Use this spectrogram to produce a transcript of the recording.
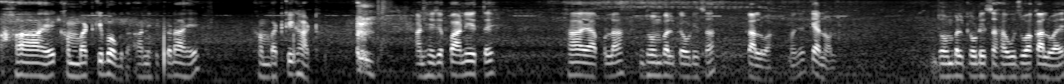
हा आहे खंबाटकी बोगदा आणि इकडं आहे खंबाटकी घाट. आणि हे जे पाणी येते हा आहे आपला धोंबलकवडीचा कालवा म्हणजे कॅनॉल. धोंबलकवडीचा हा उजवा कालवा आहे.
